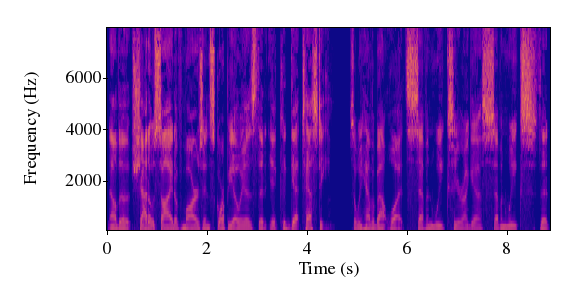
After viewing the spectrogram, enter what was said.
now, the shadow side of Mars in Scorpio is that it could get testy. So we have about what, seven weeks here, I guess, seven weeks that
